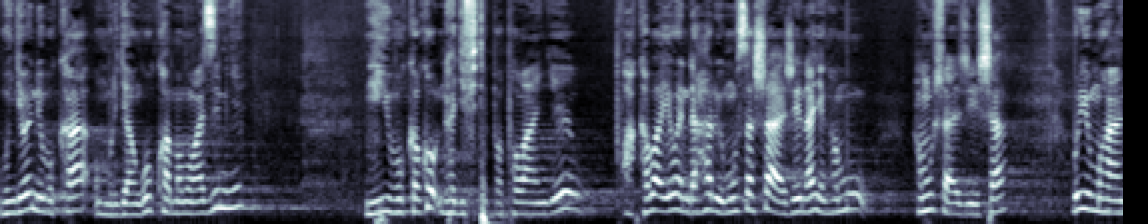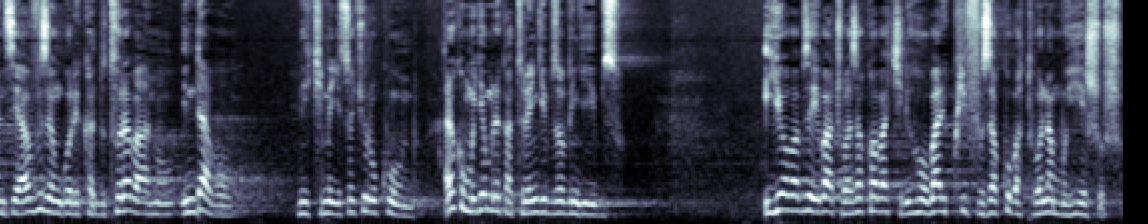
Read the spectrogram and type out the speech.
ubu ngewe nibuka umuryango wo kwa mama wazimye nkibuka ko ntagifite papa wanjye wakabaye wenda hari uyu munsi ashaje nanjye nkamushajisha. Buriya umuhanzi yavuze ngo reka duture abantu indabo ni ikimenyetso cy'urukundo. Ariko mujye mureka turenge ibyo ngibyo. Iyo ababyeyi bacu baza kuba bakiriho bari kwifuza ko batubona mu iyihe shusho.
